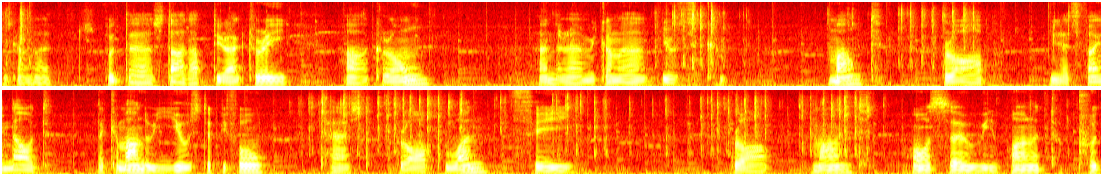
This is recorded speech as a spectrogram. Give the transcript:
We're gonna put the startup directory, rclone, and then we're gonna use mount blob let's find out the command we used before test blob 1 c blob mount also we wanted to put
